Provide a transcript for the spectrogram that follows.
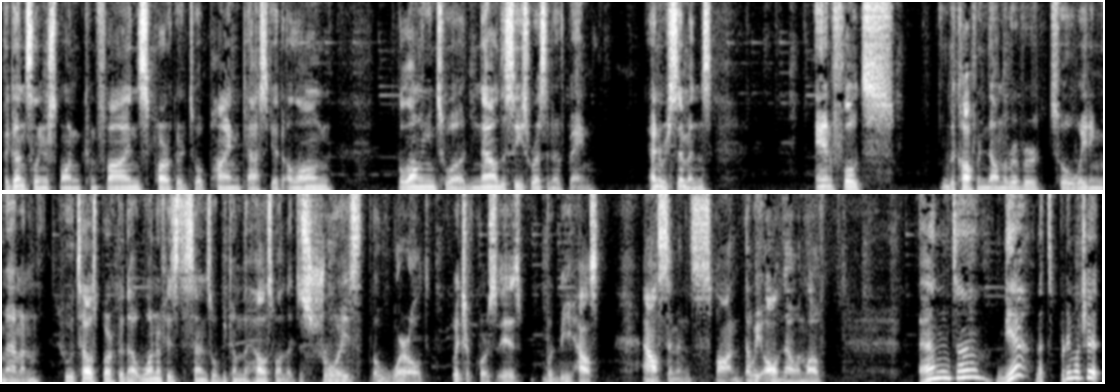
The gunslinger spawn confines Parker to a pine casket along belonging to a now deceased resident of Bain, Henry Simmons, and floats the coffin down the river to a waiting Mammon, who tells Parker that one of his descendants will become the Hellspawn that destroys the world, which of course is would be House Al Simmons Spawn that we all know and love. And uh, yeah, that's pretty much it.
